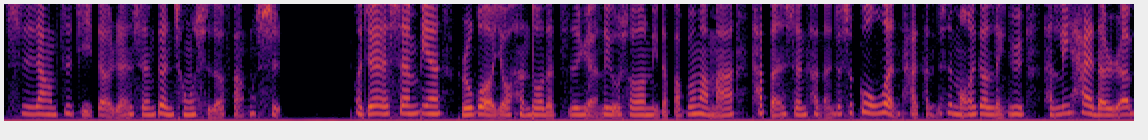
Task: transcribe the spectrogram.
是让自己的人生更充实的方式。我觉得身边如果有很多的资源，例如说你的爸爸妈妈，他本身可能就是顾问，他可能就是某一个领域很厉害的人。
